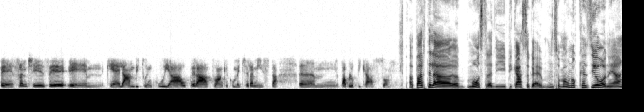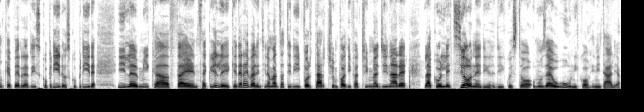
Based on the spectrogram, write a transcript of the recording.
eh, francese, ehm, che è l'ambito in cui ha operato anche come ceramista ehm, Pablo Picasso. A parte la mostra di Picasso che è insomma un'occasione anche per riscoprire o scoprire il Mica Faenza, ecco io le chiederei Valentina Mazzotti di portarci un po', di farci immaginare la collezione di, di questo museo unico in Italia.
